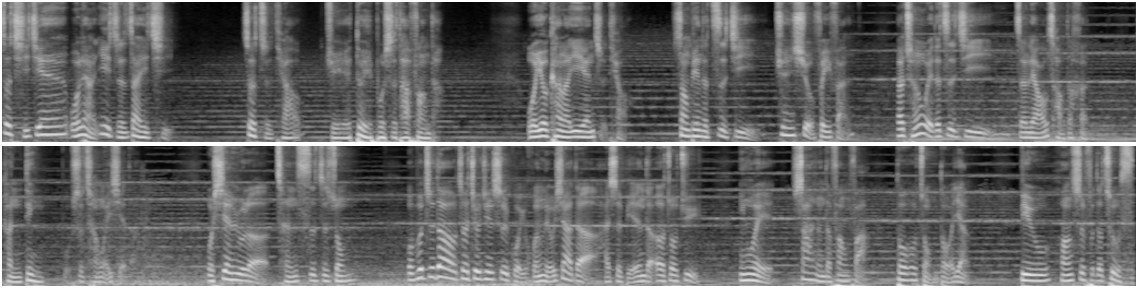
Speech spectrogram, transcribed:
这期间我俩一直在一起，这纸条绝对不是他放的。我又看了一眼纸条，上边的字迹娟秀非凡，而陈伟的字迹则潦草得很，肯定不是陈伟写的。我陷入了沉思之中，我不知道这究竟是鬼魂留下的，还是别人的恶作剧，因为杀人的方法多种多样，比如黄师傅的猝死，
